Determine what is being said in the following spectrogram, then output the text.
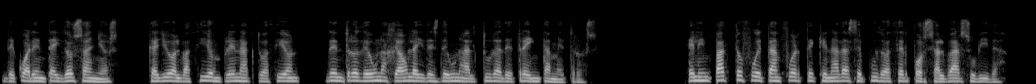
de 42 años, cayó al vacío en plena actuación, dentro de una jaula y desde una altura de 30 metros. El impacto fue tan fuerte que nada se pudo hacer por salvar su vida.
